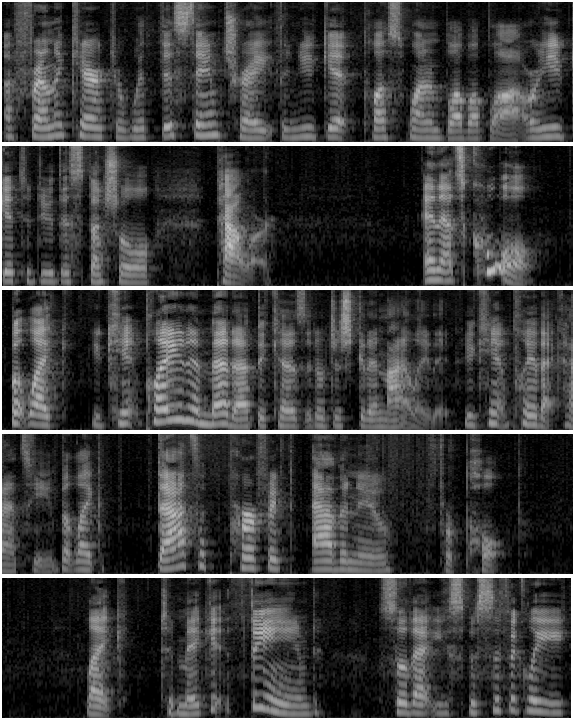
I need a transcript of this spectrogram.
a friendly character with this same trait, then you get plus 1 blah blah blah or you get to do this special power." And that's cool. But like you can't play it in meta because it'll just get annihilated. You can't play that kind of team. But like that's a perfect avenue for pulp. Like to make it themed so that you specifically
